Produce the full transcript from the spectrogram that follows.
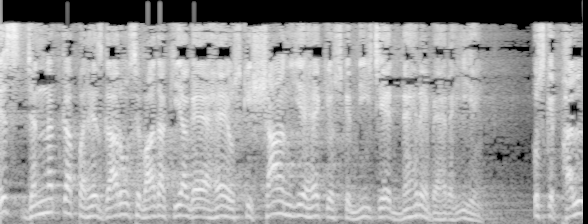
جس جنت کا پرہیزگاروں سے وعدہ کیا گیا ہے، اس کی شان یہ ہے کہ اس کے نیچے نہریں بہ رہی ہیں۔ اس کے پھل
